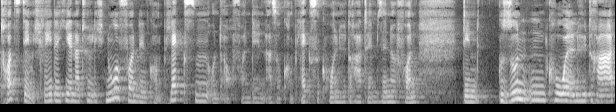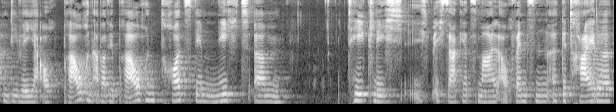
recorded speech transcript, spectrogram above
trotzdem, ich rede hier natürlich nur von den komplexen und auch von den, also komplexe Kohlenhydrate im Sinne von den gesunden Kohlenhydraten, die wir ja auch brauchen, aber wir brauchen trotzdem nicht ähm, täglich, ich, ich sage jetzt mal, auch wenn es ein äh, Getreide äh,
